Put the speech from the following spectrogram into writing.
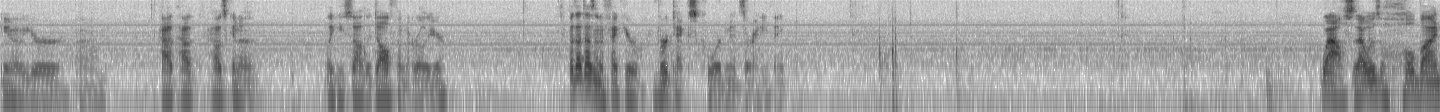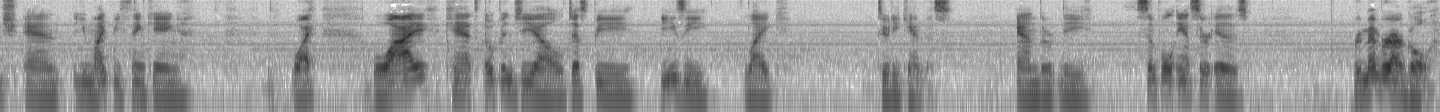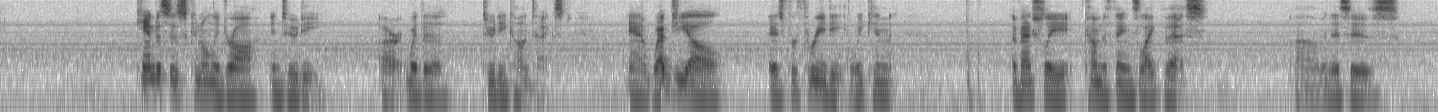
you know your um, how, how, how it's gonna like you saw the dolphin earlier but that doesn't affect your vertex coordinates or anything wow so that was a whole bunch and you might be thinking why why can't OpenGL just be easy like 2D canvas? And the the simple answer is remember our goal. Canvases can only draw in 2D or with the 2D context. And WebGL is for 3D. We can eventually come to things like this. Um, and this is,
